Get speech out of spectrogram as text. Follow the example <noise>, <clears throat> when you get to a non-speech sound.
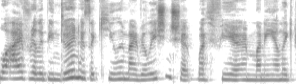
what I've really been doing is like healing my relationship with fear and money and like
